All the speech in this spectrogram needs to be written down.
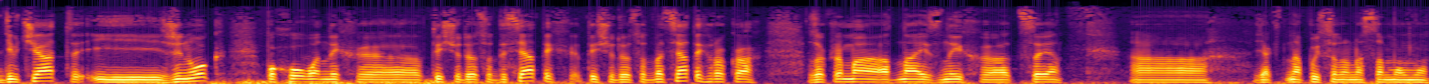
дівчат і жінок, похованих е, в 1910-1920-х роках. Зокрема, одна із них е, це е, як написано на самому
